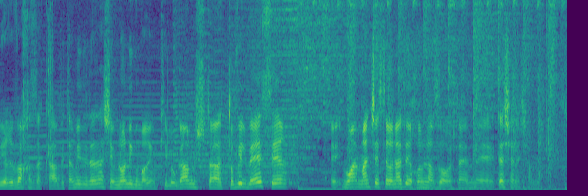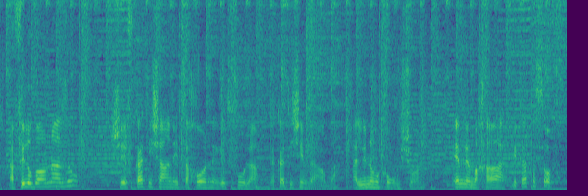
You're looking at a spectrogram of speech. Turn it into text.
יריבה חזקה, ותמיד ידעת שהם לא נגמרים. כאילו, גם כשאתה תוביל בעשר, מנצ'סטר יונטד יכולים לחזור, יש להם אה, תשע נשמות. אפילו בעונה הזו, שהבקעתי שער ניצחון נגד פולה, דקה 94, עלינו מקום ראשון, הם למחרת, לקראת הסוף,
